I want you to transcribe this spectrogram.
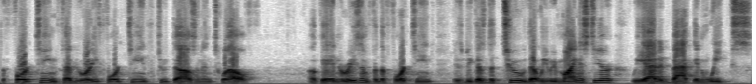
the 14, February 14th, 2012 Okay, and the reason for the 14th is because the two that we minused here, we added back in weeks.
